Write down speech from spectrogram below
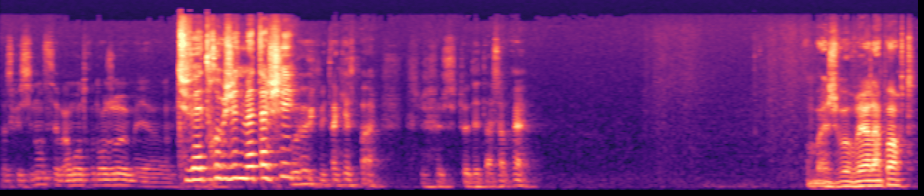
parce que sinon c'est vraiment trop dangereux. Mais, euh, Tu vas être obligé de m'attacher Oui, mais t'inquiète pas, je, te détache après. Bon bah je vais ouvrir la porte.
